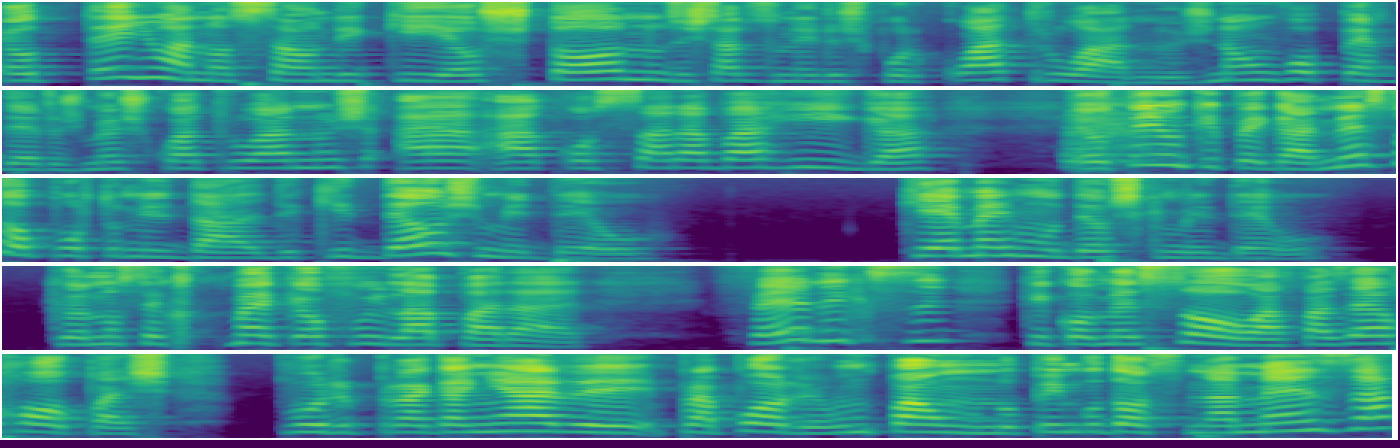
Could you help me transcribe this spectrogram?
Eu tenho a noção de que eu estou nos Estados Unidos por quatro anos. Não vou perder os meus quatro anos a, a coçar a barriga. Eu tenho que pegar nessa oportunidade que Deus me deu, que é mesmo Deus que me deu, que eu não sei como é que eu fui lá parar. Fênix, que começou a fazer roupas para ganhar, eh, para pôr um pão no pingo doce na mesa,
